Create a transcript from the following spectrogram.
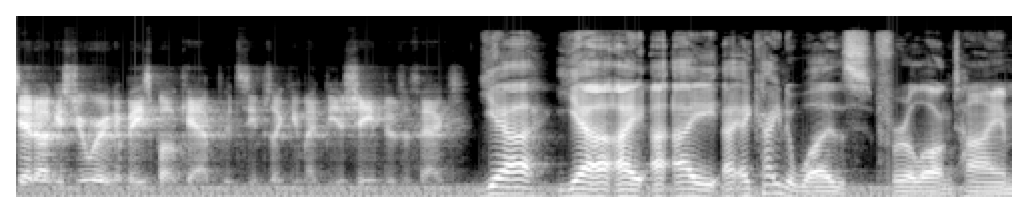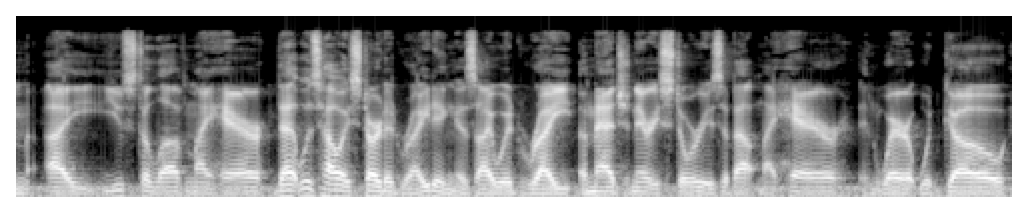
Ted August, you're wearing a baseball cap. It seems like you might be ashamed of the fact. Yeah, yeah, I I I, I kind of was for a long time. I used to love my hair. That was how I started writing as I would write imaginary stories about my hair and where it would go.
